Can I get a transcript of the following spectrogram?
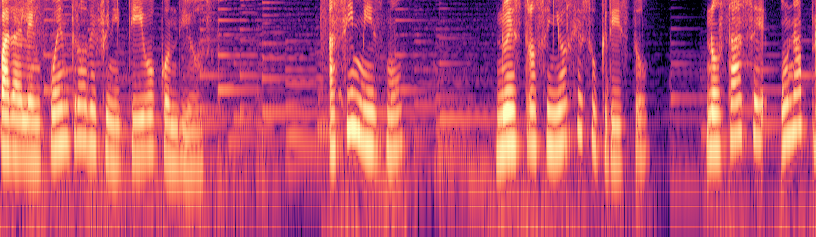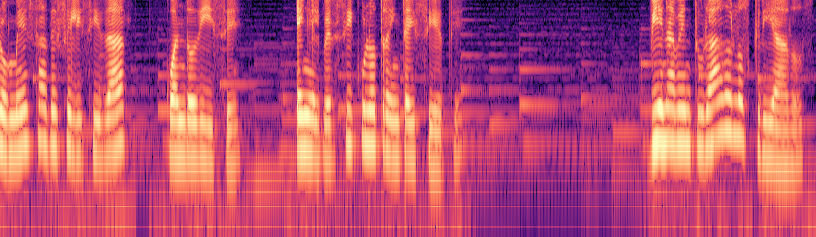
para el encuentro definitivo con Dios. Asimismo, nuestro Señor Jesucristo nos hace una promesa de felicidad cuando dice en el versículo 37, Bienaventurados los criados,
